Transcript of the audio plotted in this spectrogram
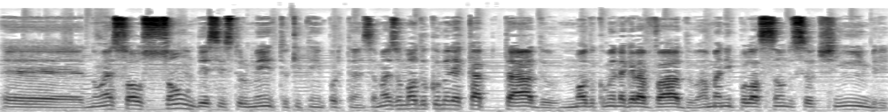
é, não é só o som desse instrumento que tem importância, mas o modo como ele é captado, o modo como ele é gravado, a manipulação do seu timbre,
